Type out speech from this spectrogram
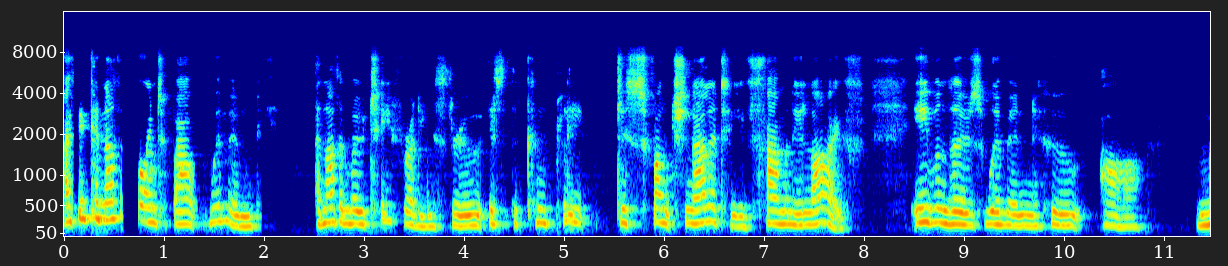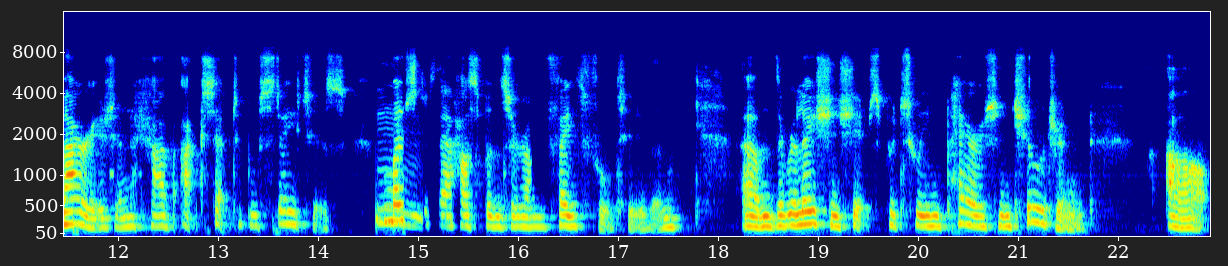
I think another point about women, another motif running through is the complete dysfunctionality of family life. Even those women who are married and have acceptable status, mm. most of their husbands are unfaithful to them. Um, the relationships between parent and children are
